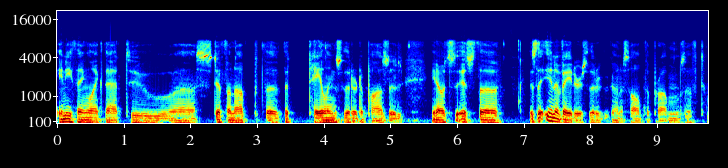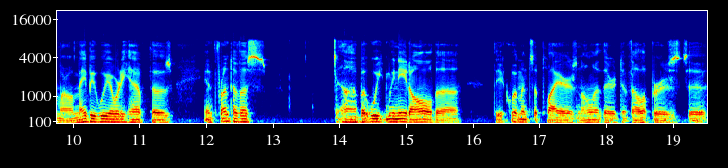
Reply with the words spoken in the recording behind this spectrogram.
anything like that to uh, stiffen up the, the tailings that are deposited. You know, it's it's the it's the innovators that are going to solve the problems of tomorrow. Maybe we already have those in front of us, uh, but we, we need all the the equipment suppliers and all of their developers to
